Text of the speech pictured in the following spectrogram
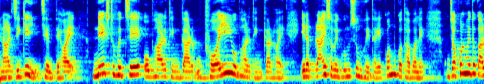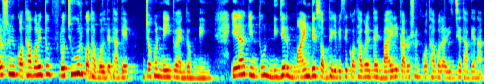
এনার্জিকেই ঝেলতে হয়। নেক্সট হচ্ছে ওভার থিঙ্কার উভয়ই ওভার থিঙ্কার হয়। এরা প্রায় সময় গুমসুম হয়ে থাকে, কম কথা বলে। যখন হয়তো কারোর সঙ্গে কথা বলে তো প্রচুর কথা বলতে থাকে। যখন নেই তো একদম নেই। এরা কিন্তু নিজের মাইন্ডে সব থেকে বেশি কথা বলে, তাই বাইরে কারোর সঙ্গে কথা বলার ইচ্ছে থাকে না।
